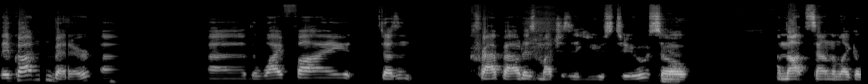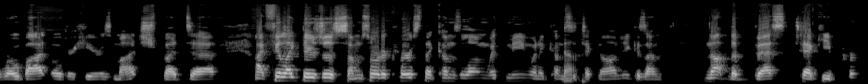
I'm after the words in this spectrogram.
They've gotten better. Uh, uh, the Wi-Fi doesn't crap out as much as it used to, so yeah. I'm not sounding like a robot over here as much. But uh, I feel like there's just some sort of curse that comes along with me when it comes yeah. to technology because I'm not the best techie per-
